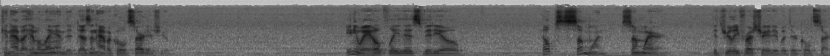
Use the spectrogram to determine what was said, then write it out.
can have a Himalayan that doesn't have a cold start issue. Anyway, hopefully this video helps someone somewhere that's really frustrated with their cold start.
